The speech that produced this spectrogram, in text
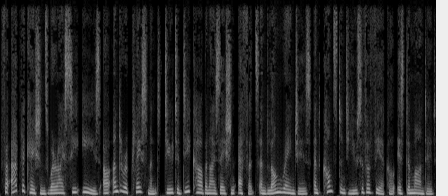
For applications where ICEs are under replacement due to decarbonization efforts and long ranges and constant use of a vehicle is demanded,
